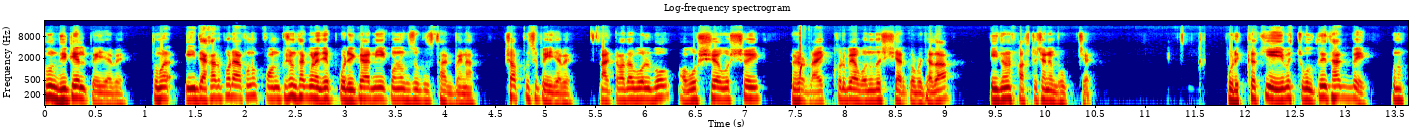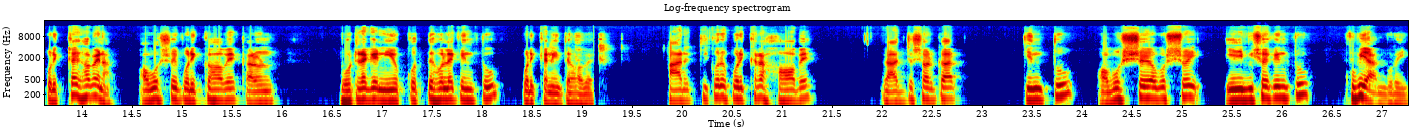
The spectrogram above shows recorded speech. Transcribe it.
তুমি ডিটেল পেয়ে যাবে। তোমার এই দেখার পরে আর কোনো কনফিউশন থাকবে না যে পরীক্ষা নিয়ে কোনো কিছু কিছু থাকবে না সব কিছু পেয়ে যাবে। আর একটা কথা বলব, অবশ্যই অবশ্যই ভিডিও লাইক করবে আর বন্ধুদের শেয়ার করবে, যারা এই ধরনের ফার্স্টেশনে ভুগছে। পরীক্ষা কি এইভাবে চলতেই থাকবে? কোনো পরীক্ষাই হবে না? অবশ্যই পরীক্ষা হবে, কারণ ভোটের আগে নিয়োগ করতে হলে কিন্তু পরীক্ষা নিতে হবে। আর কি করে পরীক্ষাটা হবে? রাজ্য সরকার কিন্তু অবশ্যই অবশ্যই এই বিষয়ে কিন্তু খুবই আগ্রহী।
